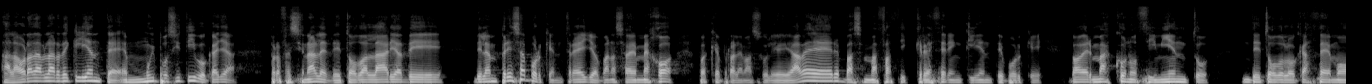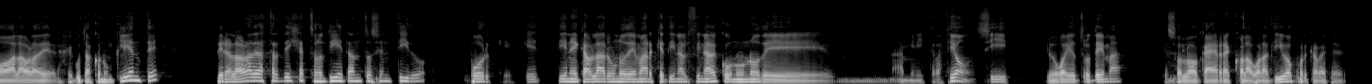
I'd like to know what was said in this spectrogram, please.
a la hora de hablar de clientes es muy positivo que haya profesionales de todas las áreas de, de la empresa, porque entre ellos van a saber mejor pues, qué problemas suele haber, va a ser más fácil crecer en cliente porque va a haber más conocimiento de todo lo que hacemos a la hora de ejecutar con un cliente, pero a la hora de la estrategia esto no tiene tanto sentido porque ¿qué tiene que hablar uno de marketing al final con uno de mm, administración? Sí, luego hay otro tema que son los OKRs colaborativos, porque a veces,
